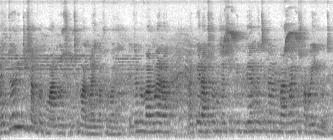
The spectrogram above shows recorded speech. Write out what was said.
মেজরিটি সংখ্যক মানুষ হচ্ছে বাংলায় কথা বলে। এর জন্য বাংলাকে রাষ্ট্রভাষা স্বীকৃতি দেওয়া হয়েছে কারণ বাংলাকে সবাই বোঝে।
